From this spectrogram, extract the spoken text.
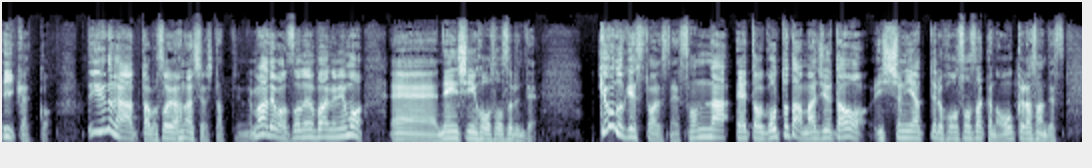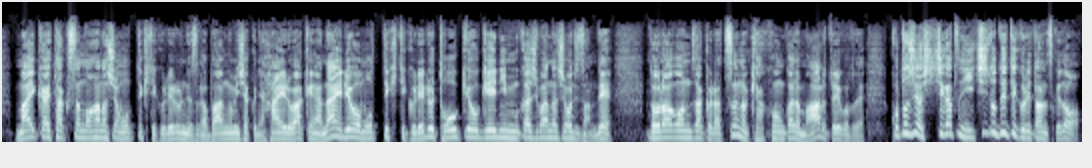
愛い格好。っていうのがあったらそういう話をしたっていうね。まあでもその番組も、えー、年始に放送するんで、今日のゲストはですね、そんな、えっ、ー、と、ゴッドタワーマジ歌を一緒にやってる放送作家の大倉さんです。毎回たくさんのお話を持ってきてくれるんですが、番組尺に入るわけがない量を持ってきてくれる東京芸人昔話おじさんで、ドラゴン桜2の脚本家でもあるということで、今年は7月に一度出てくれたんですけど、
